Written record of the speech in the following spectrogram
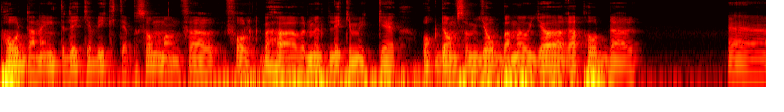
poddarna är inte lika viktiga på sommaren. För folk behöver dem inte lika mycket. Och de som jobbar med att göra poddar. Eh,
